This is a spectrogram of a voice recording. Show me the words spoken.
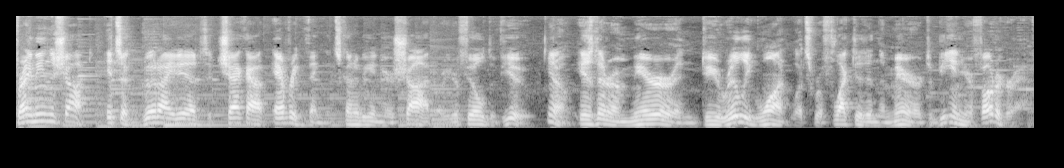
Framing the shot. It's a good idea to check out everything that's going to be in your shot or your field of view. You know, is there a mirror and do you really want what's reflected in the mirror to be in your photograph?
